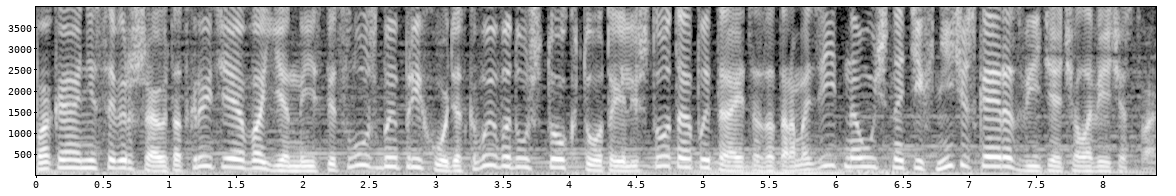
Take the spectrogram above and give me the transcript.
Пока они совершают открытия, военные спецслужбы приходят к выводу, что кто-то или что-то пытается затормозить научно-техническое развитие человечества.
